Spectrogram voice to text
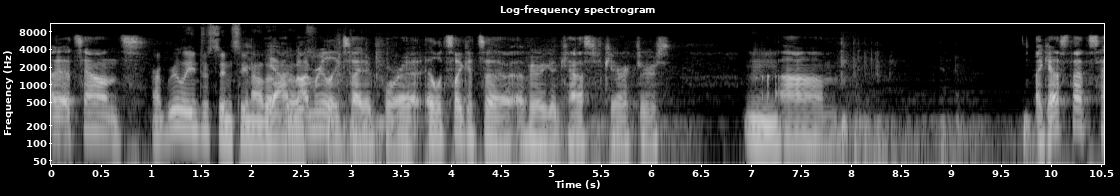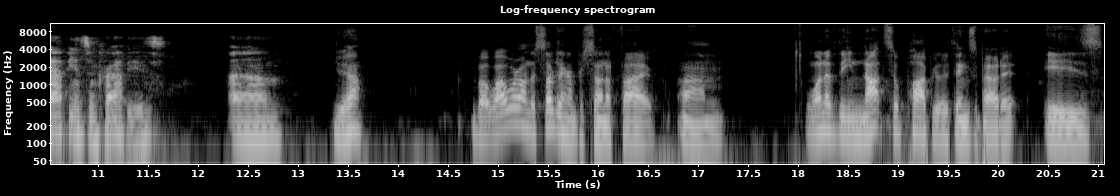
Uh, it sounds. I'm really interested in seeing how that Yeah, I'm, goes. I'm really excited for it. It looks like it's a, a very good cast of characters. Mm. Um, I guess that's Happies and some Crappies. Um, Yeah. But while we're on the subject of Persona 5, um, one of the not so popular things about it is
